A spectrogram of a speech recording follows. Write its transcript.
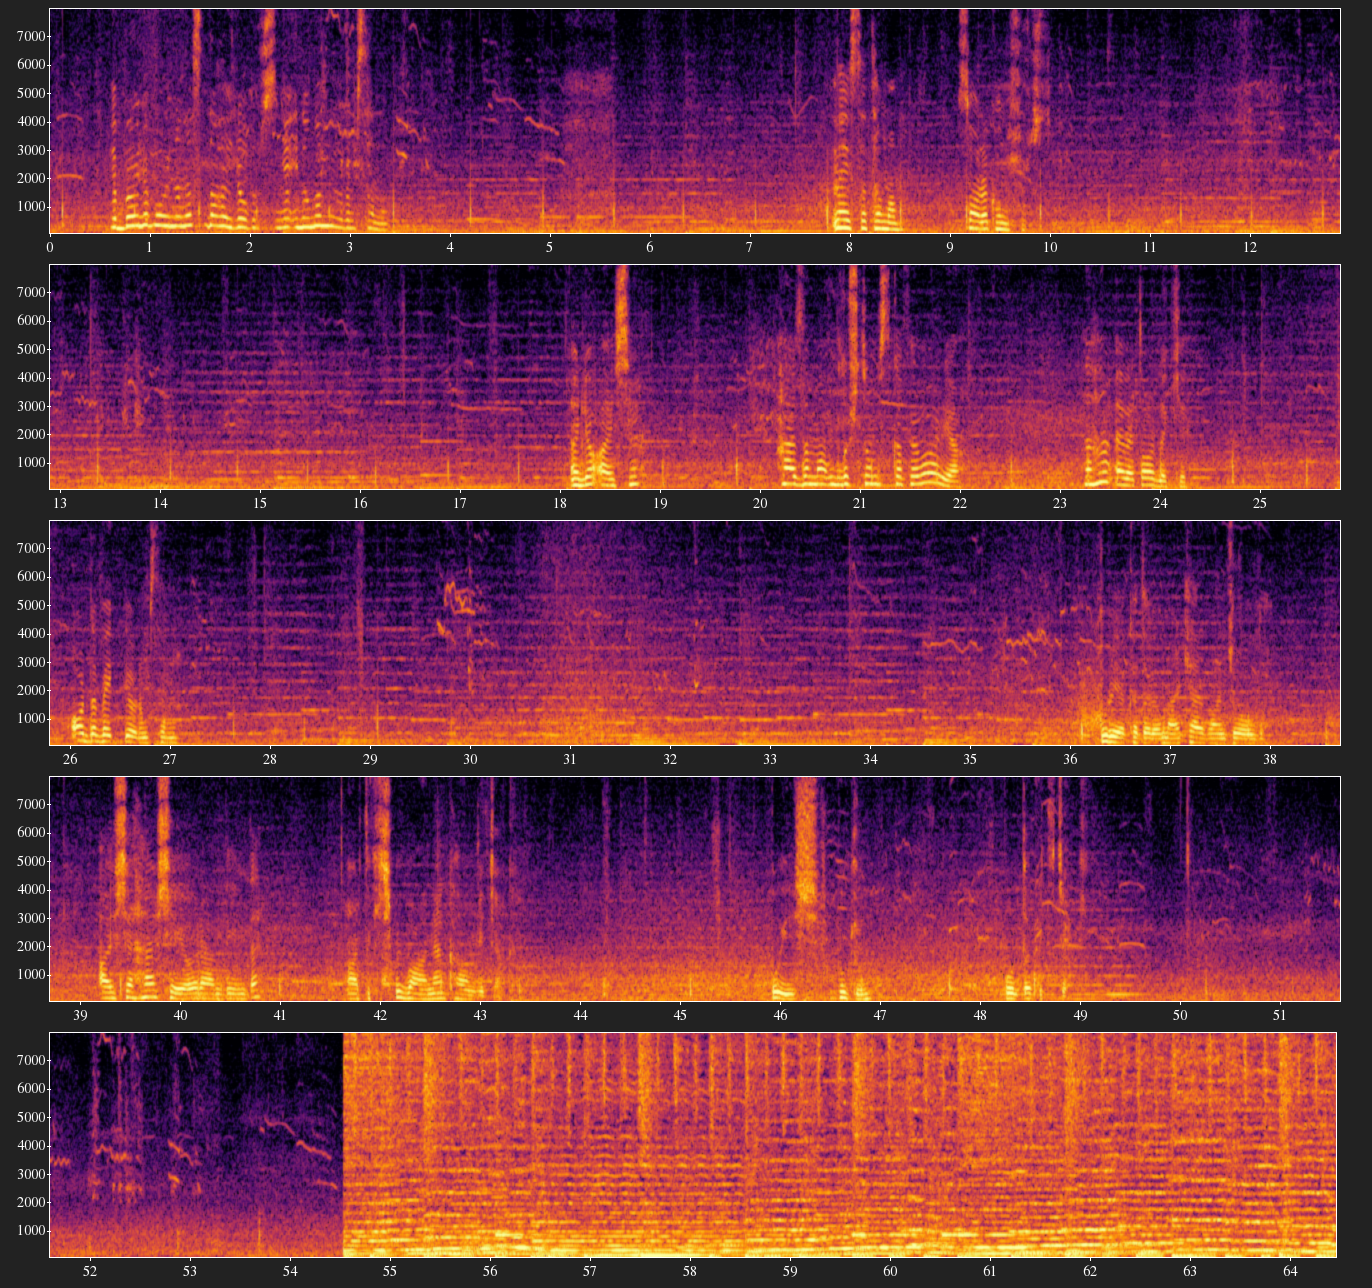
Ya böyle bir oyuna nasıl dahil olursun ya? inanamıyorum sana. Neyse tamam. Sonra konuşuruz. Alo Ayşe. Her zaman buluştuğumuz kafe var ya. Aha, evet oradaki. Orada bekliyorum seni. Buraya kadar Ömer Kervancıoğlu. Ayşe her şeyi öğrendiğinde artık hiçbir bahanen kalmayacak. Bu iş bugün burada bitecek.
